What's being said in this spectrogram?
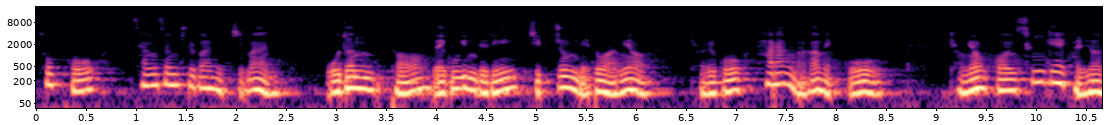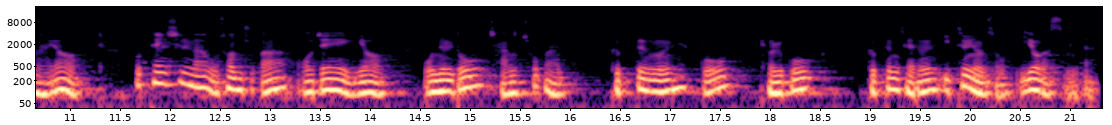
소폭 상승 출발했지만 오전부터 외국인들이 집중 매도하며 결국 하락 마감했고 경영권 승계 관련하여 호텔 신라 우선주가 어제에 이어 오늘도 장 초반 급등을 했고 결국 급등세를 이틀 연속 이어갔습니다.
